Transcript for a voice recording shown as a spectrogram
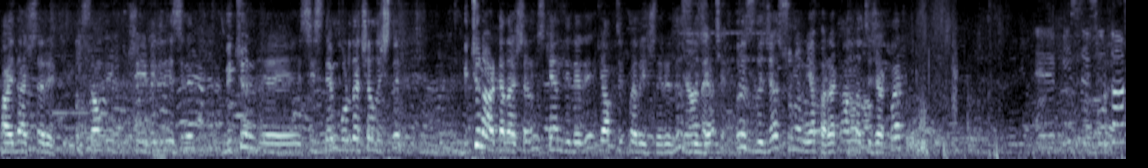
paydaşları, İstanbul Büyükşehir Belediyesi'nin bütün e, sistemi burada çalıştı. Bütün arkadaşlarımız kendileri yaptıkları işleri hızlıca, hızlıca sunum yaparak anlatacaklar. Ee, Biz de burada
